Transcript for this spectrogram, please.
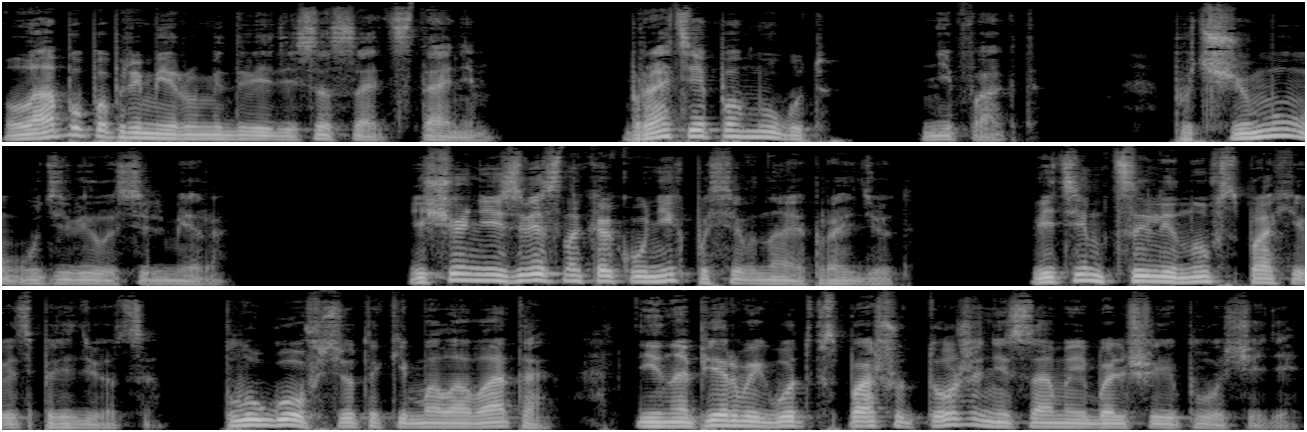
Лапу, по примеру медведей, сосать станем. Братья помогут. Не факт. Почему? Удивилась Эльмера. Еще неизвестно, как у них посевная пройдет. Ведь им целину вспахивать придется. Плугов все-таки маловато, и на первый год вспашут тоже не самые большие площади.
